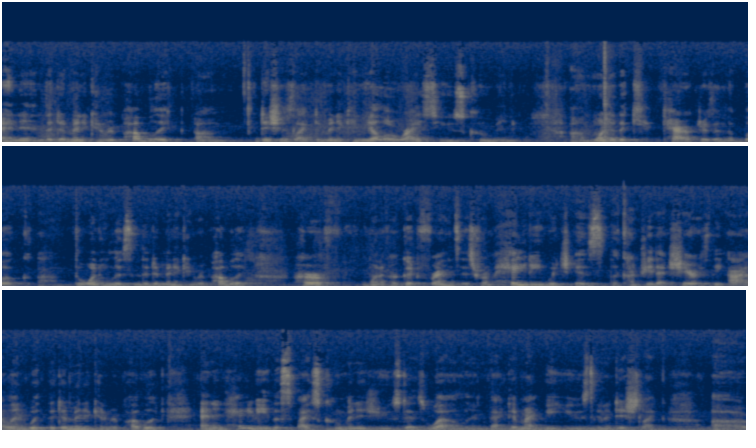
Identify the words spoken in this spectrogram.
And in the Dominican Republic, um, dishes like Dominican yellow rice use cumin. Um, one of the characters in the book, um, the one who lives in the Dominican Republic, her one of her good friends is from Haiti, which is the country that shares the island with the Dominican Republic. And in Haiti, the spice cumin is used as well. In fact, it might be used in a dish like uh,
